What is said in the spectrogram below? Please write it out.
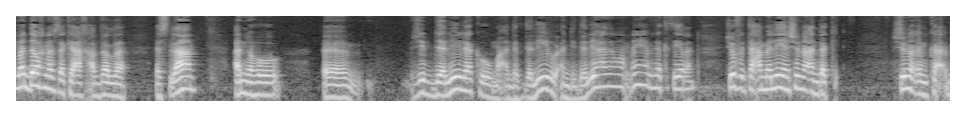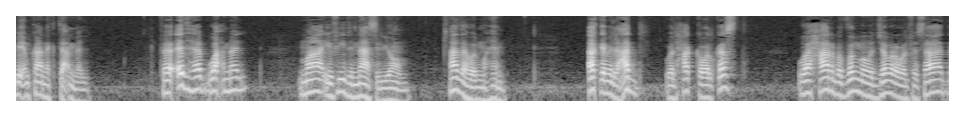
ما تدوخ نفسك يا أخ عبد الله إسلام أنه جيب دليلك وما عندك دليل وعندي دليل. هذا ما يهمنا كثيرا. شوف أنت عمليا شنو عندك؟ شنو بإمكانك تعمل. فاذهب واعمل ما يفيد الناس اليوم. هذا هو المهم. أقم العدل والحق والقسط وحارب الظلم والجور والفساد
